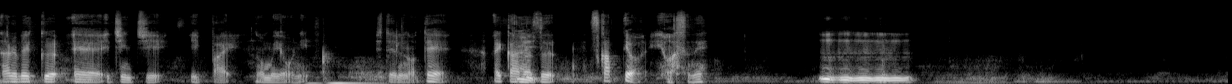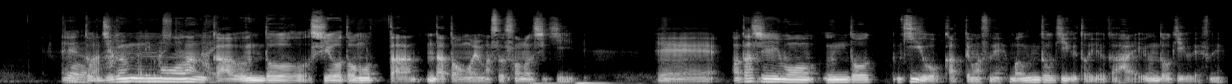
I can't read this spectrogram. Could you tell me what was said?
なるべく、えー、1日1杯飲むようにしてるので、相変わらず使ってはいますね。うんうんうんうん。えっ、と、自分もなんか運動しようと思ったんだと思います、その時期。えー、私も運動器具を買ってますね。まあ、運動器具というか、はい、運動器具ですね。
